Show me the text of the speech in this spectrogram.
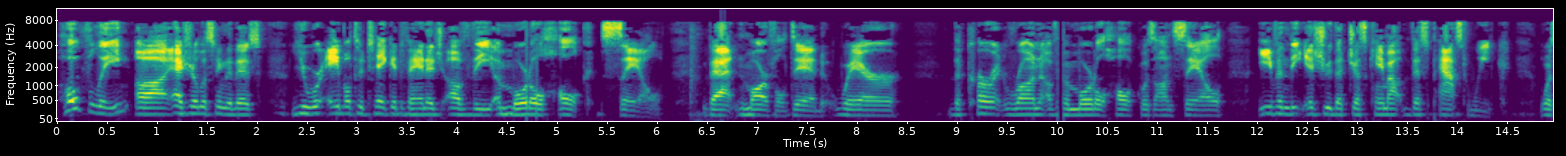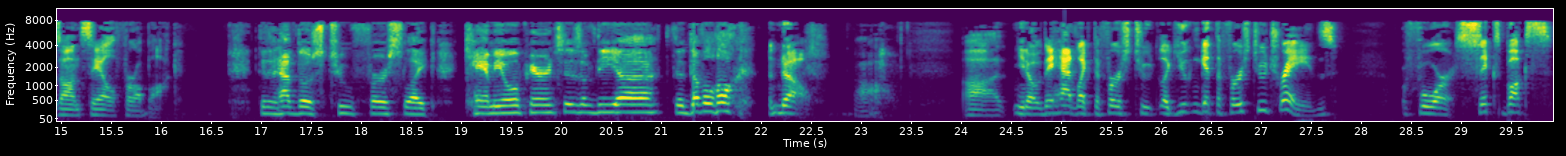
Hopefully, uh, as you're listening to this, you were able to take advantage of the Immortal Hulk sale that Marvel did, where the current run of Immortal Hulk was on sale. Even the issue that just came out this past week was on sale for a buck. Did it have those two first like cameo appearances of the uh the Devil Hulk? No. Oh, Uh, you know, they had like the first two, like you can get the first two trades for six bucks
